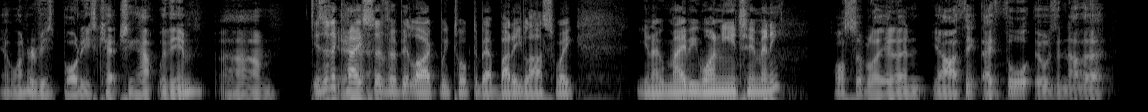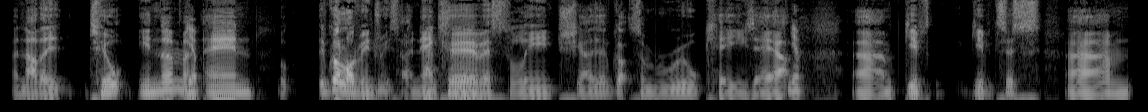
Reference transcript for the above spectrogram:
Yeah, I wonder if his body's catching up with him. Um, Is it a case of a bit like we talked about Buddy last week? You know, maybe one year too many? Possibly, and you know, I think they thought there was another another tilt in them. Yep. And look, they've got a lot of injuries though. Nankervis, Lynch, you know, they've got some real keys out. Yep. Um, Gibbs, Gibbs, um,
